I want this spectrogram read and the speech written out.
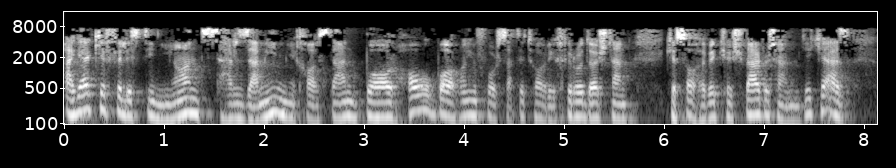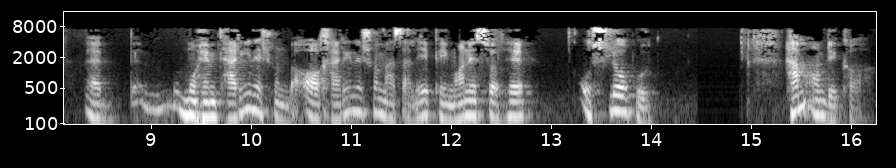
اگر که فلسطینیان سرزمین می‌خواستن بارها و بارها این فرصت تاریخی رو داشتن که صاحب کشور بشن. یکی از مهمترینشون و آخرینشون مسئله پیمان صلح اسلو بود. هم آمریکا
